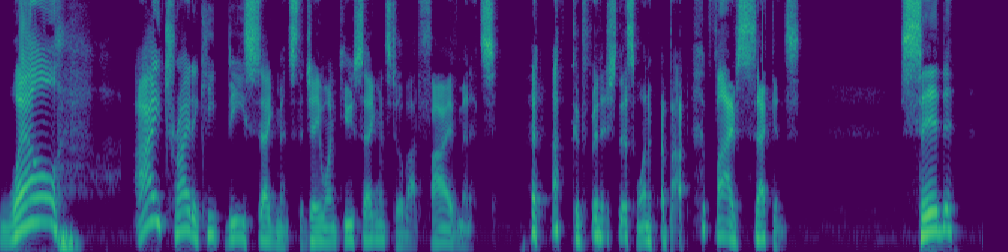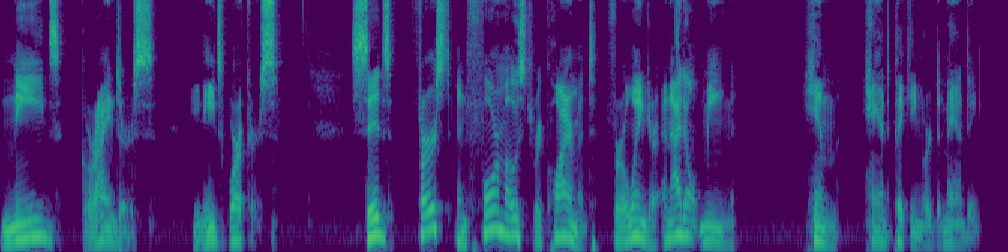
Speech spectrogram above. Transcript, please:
Well, I try to keep these segments, the J1Q segments, to about five minutes. I could finish this one in about five seconds. Sid needs grinders. He needs workers. Sid's first and foremost requirement for a winger, and I don't mean him handpicking or demanding,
